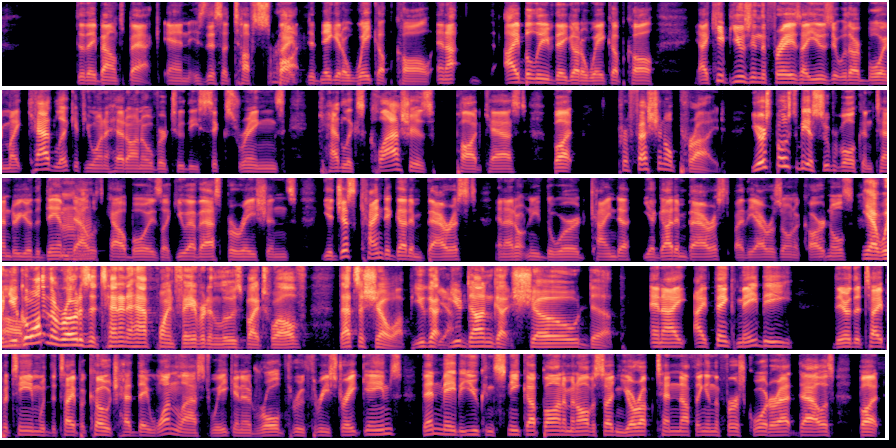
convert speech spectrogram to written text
do they bounce back and is this a tough spot Right. did they get a wake up call and I I believe they got a wake up call I keep using the phrase I used it with our boy Mike Kadlick if you want to head on over to the Six Rings Kadlick's Clashes podcast but professional pride you're supposed to be a Super Bowl contender. You're the damn Mhm. Dallas Cowboys. Like you have aspirations. You just kind of got embarrassed. And I don't need the word kinda. You got embarrassed by the Arizona Cardinals. Yeah, when you Um, go on the road as a 10 and a half point favorite and lose by 12, that's a show up. You got Yeah. you done got showed up. And I, I think maybe they're the type of team with the type of coach. Had they won last week and had rolled through three straight games, then maybe you can sneak up on them and all of a sudden you're up 10 nothing in the first quarter at Dallas. But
